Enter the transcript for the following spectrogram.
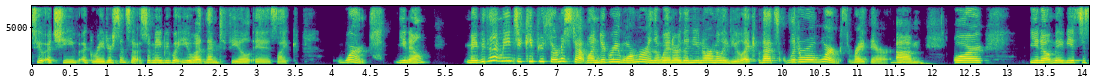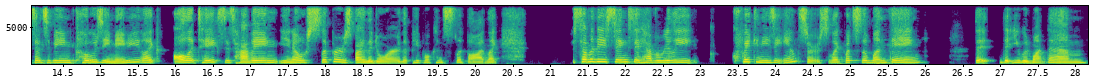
to achieve a greater sense of it? So maybe what you want them to feel is like warmth, you know? Maybe that means you keep your thermostat one degree warmer in the winter than you normally do. Like that's literal warmth right there. Mhm. Um, or, you know, maybe it's a sense of being cozy. Maybe like all it takes is having, you know, slippers by the door that people can slip on. Like some of these things, they have a really quick and easy answers. Like what's the one thing that that you would want them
